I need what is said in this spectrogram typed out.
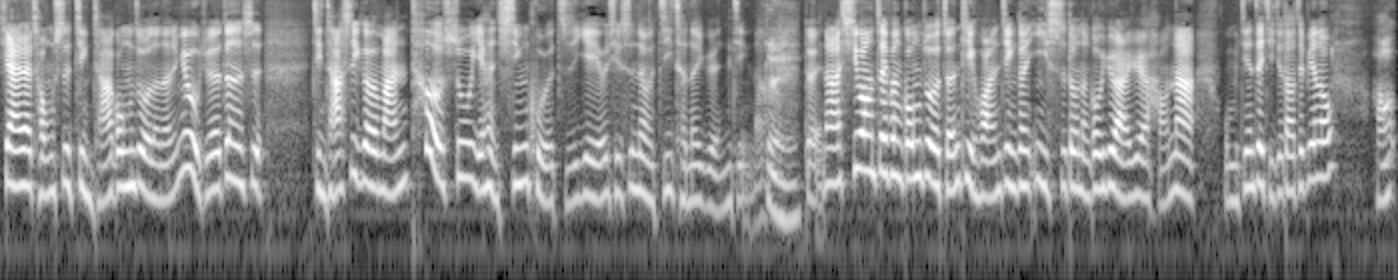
现在在从事警察工作的呢？因为我觉得真的是警察是一个蛮特殊也很辛苦的职业，尤其是那种基层的员警啊。对对，那希望这份工作的整体环境跟意识都能够越来越好。那我们今天这集就到这边喽。好，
